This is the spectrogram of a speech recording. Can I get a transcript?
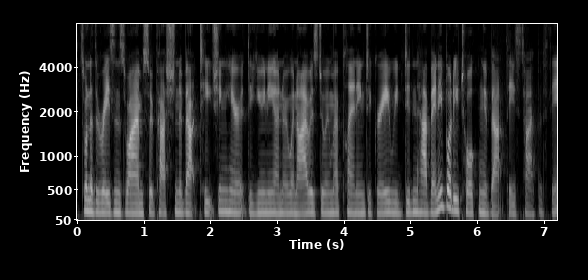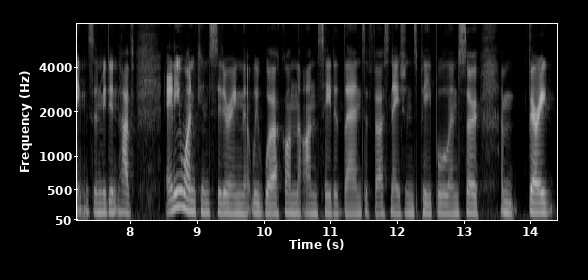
it's one of the reasons why I'm so passionate about teaching here at the uni. I know when I was doing my planning degree, we didn't have anybody talking about these type of things and we didn't have anyone considering that we work on the unceded lands of First Nations people. And so I'm very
